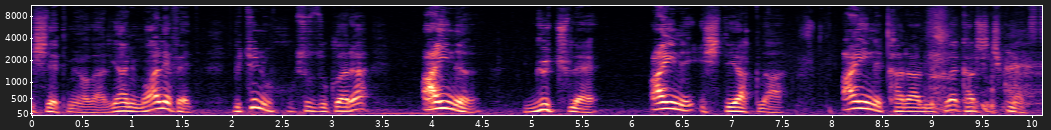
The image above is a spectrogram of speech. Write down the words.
işletmiyorlar. Yani muhalefet bütün hukuksuzluklara aynı güçle, aynı iştiyakla, aynı kararlılıkla karşı çıkmaz.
